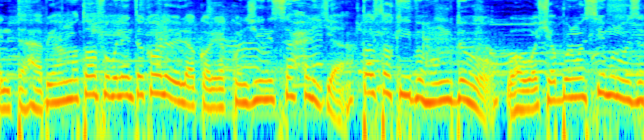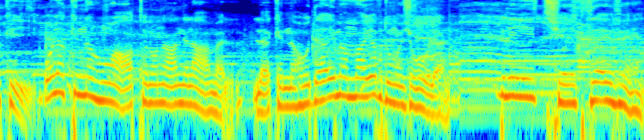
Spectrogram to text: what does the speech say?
انتهى بها المطاف بالانتقال إلى قرية كونجين الساحلية. تلتقي بهونغ دو. وهو شاب وسيم وذكي. ولكنه عاطل عن العمل. لكنه دائما ما يبدو مشغولا. Please check the event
